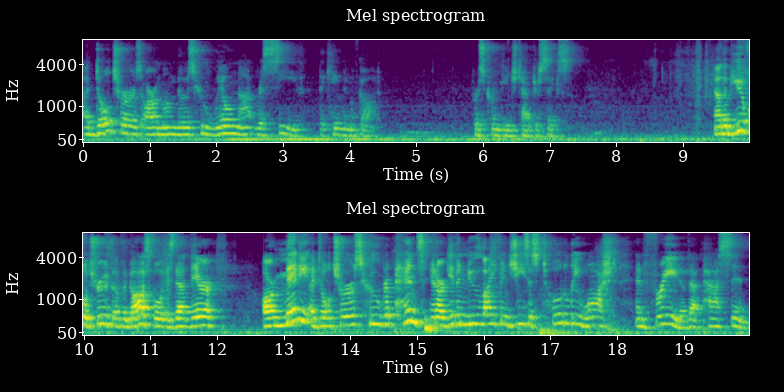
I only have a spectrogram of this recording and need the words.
Adulterers are among those who will not receive the kingdom of God. 1 Corinthians chapter 6. Now, the beautiful truth of the gospel is that there are many adulterers who repent and are given new life in Jesus, totally washed and freed of that past sin.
